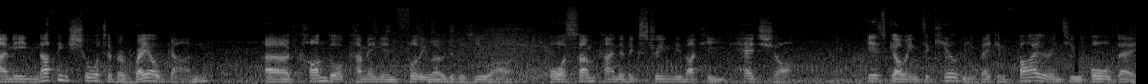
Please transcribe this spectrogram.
I mean, nothing short of a railgun, a Condor coming in fully loaded as you are, or some kind of extremely lucky headshot is going to kill you. They can fire into you all day.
